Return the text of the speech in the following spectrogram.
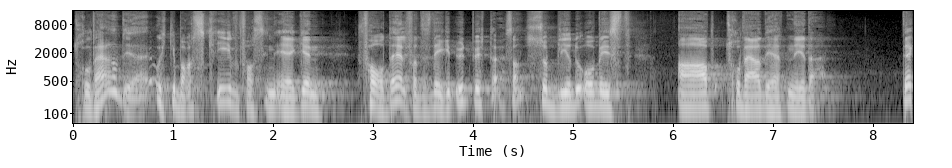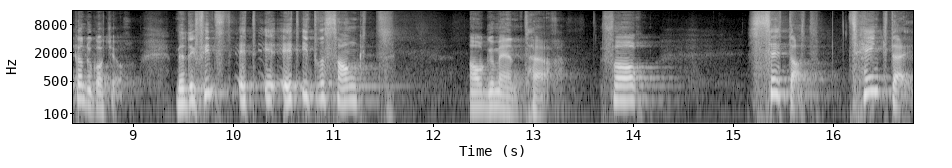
troverdige, og ikke bare skriver for sin egen fordel, for sitt eget utbytte, sant? så blir du overbevist av troverdigheten i det. Det kan du godt gjøre. Men det fins et, et interessant argument her. For sett at Tenk deg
